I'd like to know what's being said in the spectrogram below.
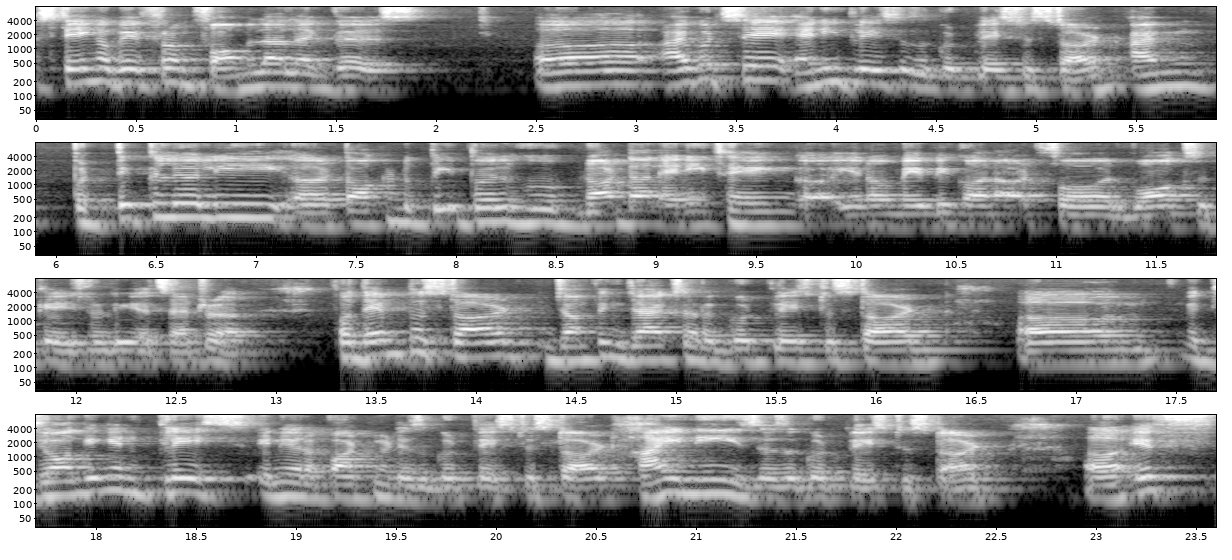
staying away from formula like this, uh, I would say any place is a good place to start. I'm particularly uh, talking to people who've not done anything, uh, you know, maybe gone out for walks occasionally, etc for them to start, jumping jacks are a good place to start. Um, jogging in place in your apartment is a good place to start. High knees is a good place to start. Uh, if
